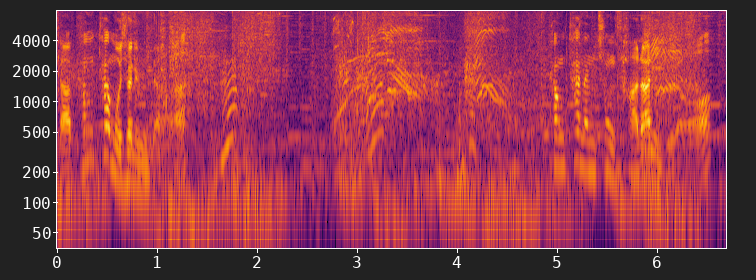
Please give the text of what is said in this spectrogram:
자, 평타 모션입니다. 평타는 총 4단이고요.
